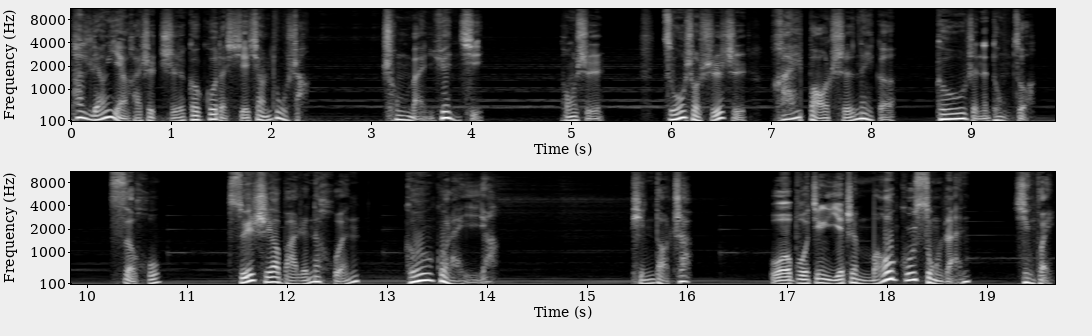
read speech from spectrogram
他两眼还是直勾勾的斜向路上，充满怨气，同时，左手食指还保持那个勾人的动作，似乎随时要把人的魂勾过来一样。”听到这，我不禁一阵毛骨悚然，因为，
